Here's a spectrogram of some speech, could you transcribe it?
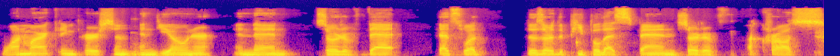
one marketing person, and the owner. And then sort of that, that's what, those are the people that span sort of across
